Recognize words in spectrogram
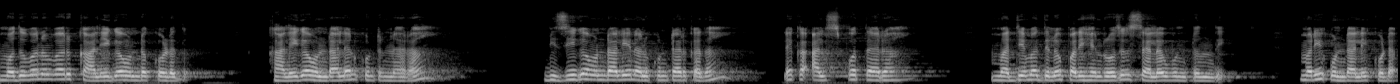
మధువనం వారు ఖాళీగా ఉండకూడదు. ఖాళీగా ఉండాలి అనుకుంటున్నారా? బిజీగా ఉండాలి అని అనుకుంటారు కదా? లేక అలసిపోతారా? మధ్య మధ్యలో పదిహేను రోజులు సెలవు ఉంటుంది. మరియు ఉండాలి కూడా.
